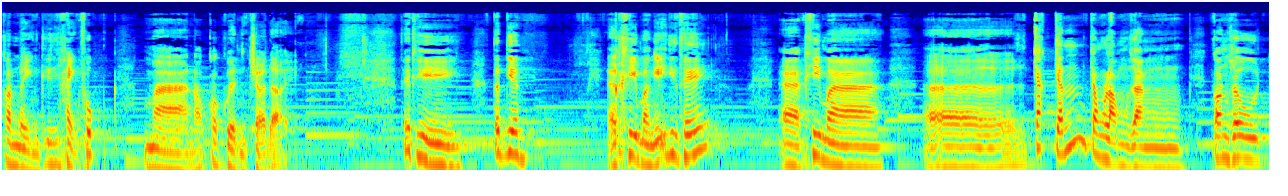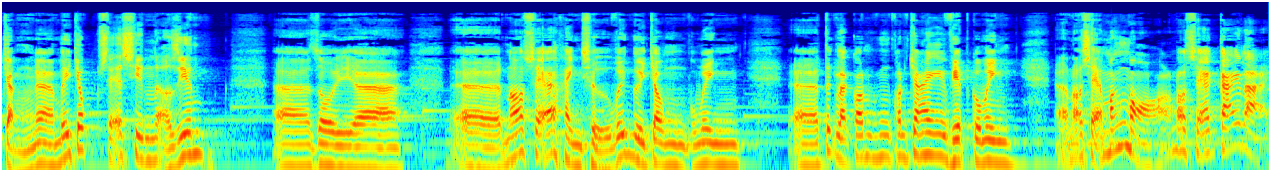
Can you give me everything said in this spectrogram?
con mình cái hạnh phúc mà nó có quyền chờ đợi. Thế thì tất nhiên ờ, khi mà nghĩ như thế ờ, khi mà uh, chắc chắn trong lòng rằng con dâu chẳng mấy chốc sẽ xin ở riêng uh, rồi uh, uh, nó sẽ hành xử với người chồng của mình uh, tức là con con trai Việt của mình. Uh, nó sẽ mắng mỏ nó sẽ cãi lại.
